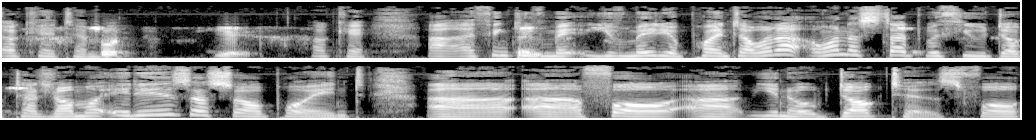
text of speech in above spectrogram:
Okay, Tim. So Yes. Okay. Uh, I think you've made, you've made your point. I want to I want to start with you, Dr. Dhlomo. It is a sore point uh, uh, for uh, you know doctors, for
